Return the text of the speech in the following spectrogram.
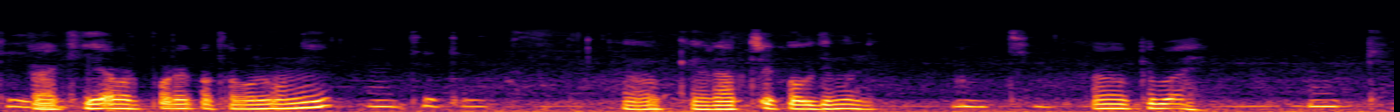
ঠিক রাখি আবার পরে কথা বলব নি? আচ্ছা ঠিক ওকে রাত্রে কল দিব নি? আচ্ছা। Okay bye okay.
